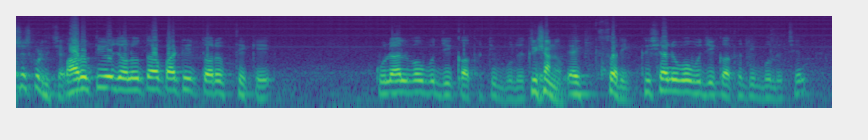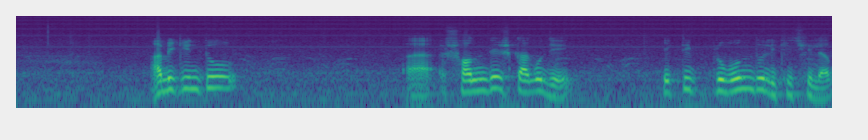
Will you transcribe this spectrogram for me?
শেষ করে দিচ্ছে। ভারতীয় জনতা পার্টির তরফ থেকে কুণাল বাবু যে কথাটি বলেছেন। কৃষাণু। সরি কৃষাণু বাবু যে কথাটি বলেছেন। আমি কিন্তু সন্দেশ কাগজে একটি প্রবন্ধ লিখেছিলাম।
